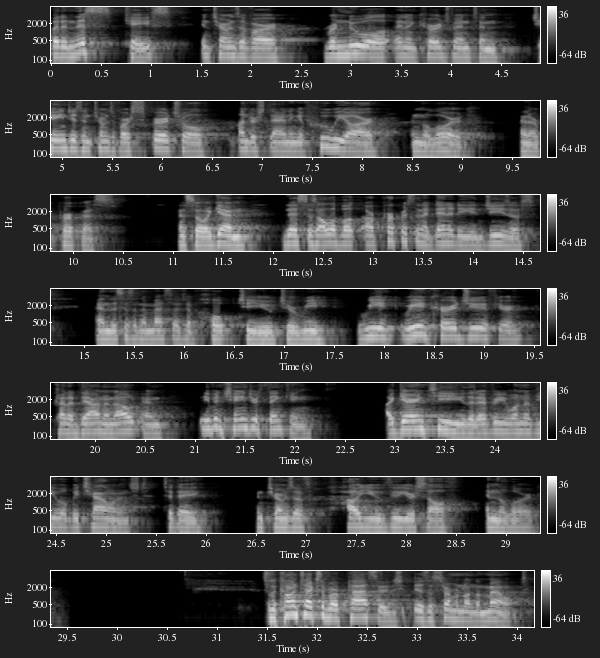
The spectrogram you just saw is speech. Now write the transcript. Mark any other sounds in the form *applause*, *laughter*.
but in this case, in terms of our renewal and encouragement and changes in terms of our spiritual understanding of who we are in the Lord and our purpose. And so, again, this is all about our purpose and identity in Jesus. And this isn't a message of hope to you to re, re, encourage you if you're kind of down and out and even change your thinking. I guarantee you that every one of you will be challenged today in terms of how you view yourself in the Lord. So, the context of our passage is the Sermon on the Mount.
